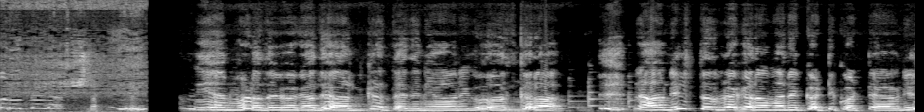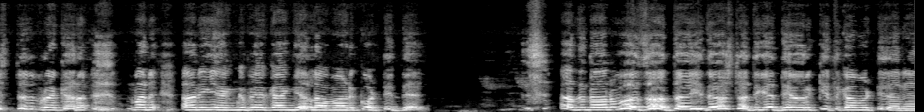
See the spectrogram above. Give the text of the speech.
ಬರೋದ್ ಬೇಡ ಏನ್ ಮಾಡೋದು ಇವಾಗ? ಅದೇ ಅನ್ಕೊಂತ ಇದ್ದೀನಿ ಅವನಿಗೋಸ್ಕರ. ಅವನ ಇಷ್ಟದ ಪ್ರಕಾರ ಮನೆ ಕಟ್ಟಿ ಕೊಟ್ಟೆ ಅವನ ಇಷ್ಟದ ಪ್ರಕಾರ ಮನೆ ಅವನಿಗೆ ಹೆಂಗ್ ಬೇಕು ಹಂಗೆಲ್ಲ ಮಾಡಿಕೊಟ್ಟಿದ್ದೆ. ಅದನ್ನ ಅಂತ ಇದು ಅಷ್ಟೊತ್ತಿಗೆ ದೇವ್ರು ಕಿತ್ಕೊಂಡ್ಬಿಟ್ಟಿದ್ದಾರೆ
